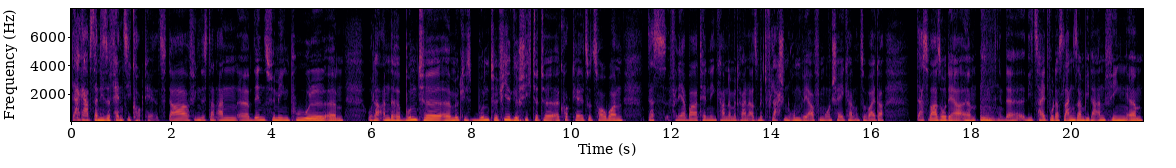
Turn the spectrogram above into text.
da gab es dann diese fancy Cocktails. Da fing es dann an, äh, den Swimmingpool ähm, oder andere bunte, äh, möglichst bunte, vielgeschichtete äh, Cocktail zu zaubern. Das Flair-Bartending kam damit rein, also mit Flaschen rumwerfen und Shakern und so weiter. Das war so der, ähm, der die Zeit, wo das langsam wieder anfing, ähm,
